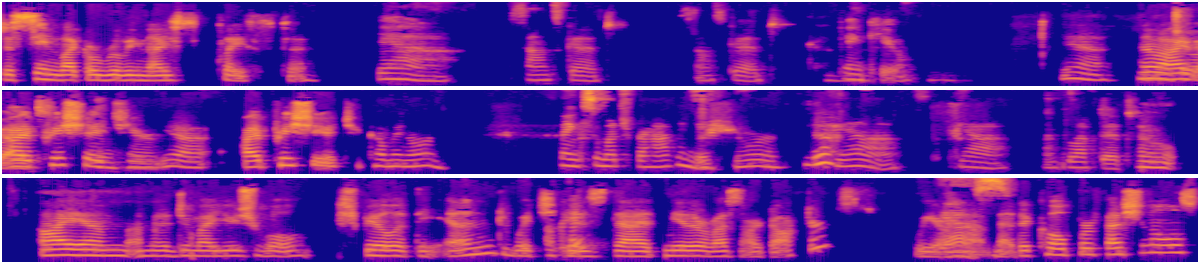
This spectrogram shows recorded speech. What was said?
just seemed like a really nice place to. Yeah. Sounds good. Sounds good. Thank you. Yeah. No, I, I appreciate you. Yeah. I appreciate you coming on. Thanks so much for having me. For sure. Yeah. Yeah. Yeah. I've loved it. So I am, I'm going to do my usual spiel at the end, which okay. is that neither of us are doctors. We are yes. not medical professionals.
